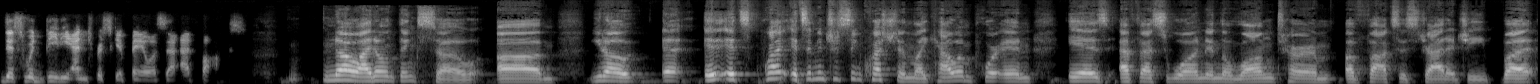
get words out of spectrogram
this would be the end for Skip Bayless at, at Fox? No, I don't think so. Um, you know, eh, it, it's quite it's an interesting question. Like, how important is FS1 in the long term of Fox's strategy? But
